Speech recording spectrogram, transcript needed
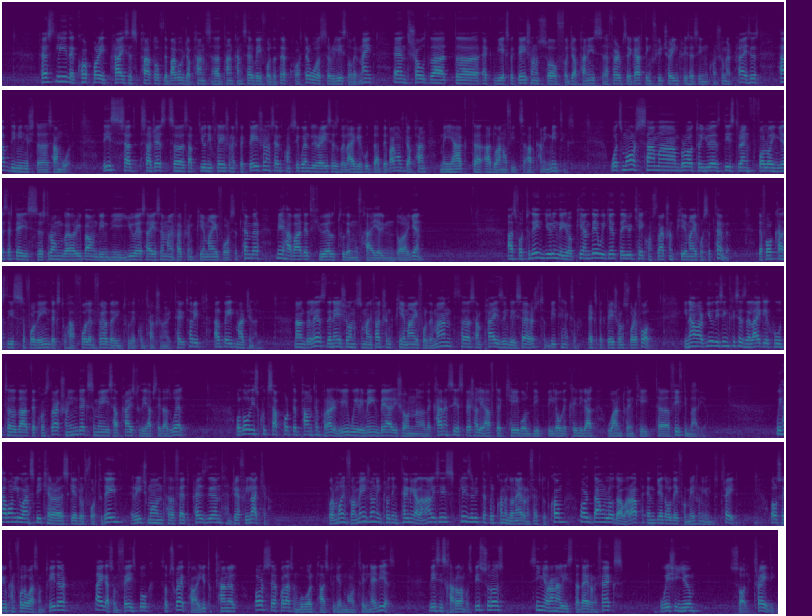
Firstly, the corporate prices part of the Bank of Japan's uh, Tankan survey for the third quarter was released overnight and showed that uh, the expectations of uh, Japanese uh, firms regarding future increases in consumer prices have diminished uh, somewhat. This su suggests uh, subdued inflation expectations and consequently raises the likelihood that the Bank of Japan may act at one of its upcoming meetings. What's more, some uh, brought USD strength following yesterday's uh, strong uh, rebound in the US ISM manufacturing PMI for September may have added fuel to the move higher in dollar yen. As for today, during the European day, we get the UK construction PMI for September. The forecast is for the index to have fallen further into the contractionary territory, albeit marginally. Nonetheless, the nation's manufacturing PMI for the month uh, surprisingly surged, beating ex expectations for a fall. In our view, this increases the likelihood uh, that the construction index may surprise to the upside as well. Although this could support the pound temporarily, we remain bearish on uh, the currency, especially after cable dipped below the critical 128.50 barrier. We have only one speaker uh, scheduled for today, Richmond uh, Fed President Jeffrey Lacker. For more information, including technical analysis, please read the full comment on ironfx.com or download our app and get all the information you need to trade. Also, you can follow us on Twitter, like us on Facebook, subscribe to our YouTube channel, or circle us on Google Plus to get more trading ideas. This is Charalambos Pissouros, Senior Analyst at IronFX, wishing you solid trading.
